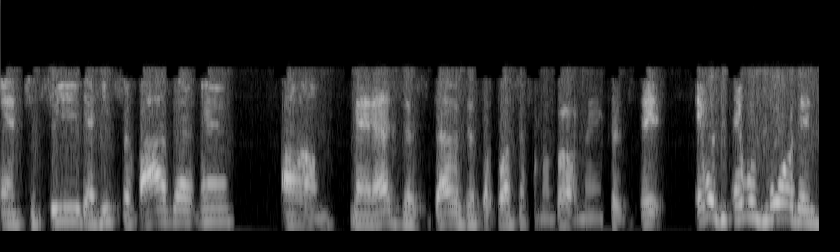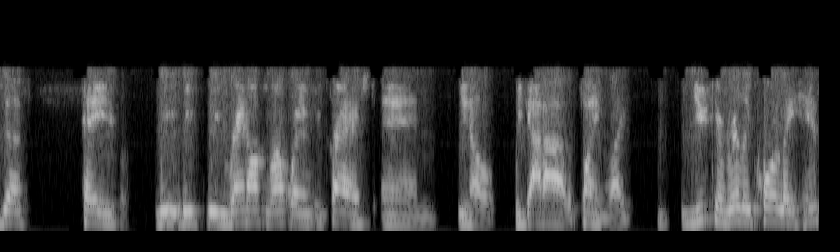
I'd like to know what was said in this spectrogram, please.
and to see that he survived that, man, um, man, that's just that was just a blessing from above, man. Because it it was it was more than just hey, we we we ran off the runway and we crashed, and you know we got out of the plane. Like you can really correlate his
